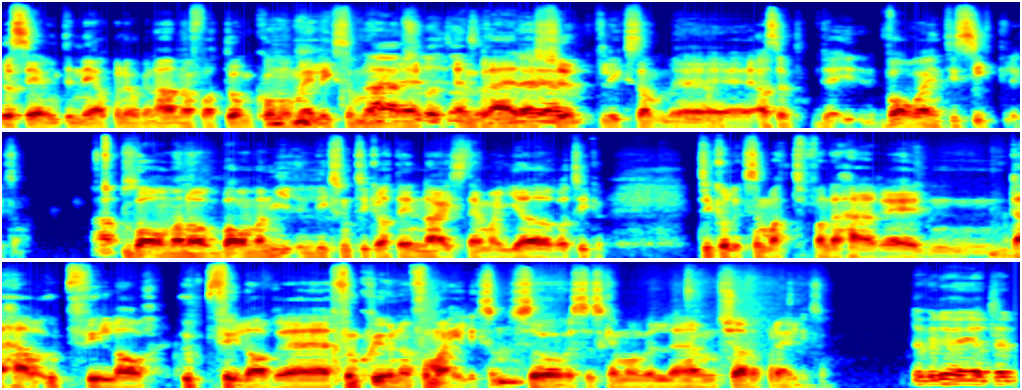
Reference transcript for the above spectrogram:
jag ser inte ner på någon annan för att de kommer med liksom Nej, en, absolut en bräda Det köpt liksom. Eh, alltså, det, var och en till sitt liksom. Absolut. Bara man, har, bara man liksom tycker att det är nice det man gör och tycker, tycker liksom att fan, det här, är, det här uppfyller, uppfyller eh, funktionen för mig. Liksom. Så, så ska man väl eh, köra på det. Liksom. Det vill jag egentligen,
